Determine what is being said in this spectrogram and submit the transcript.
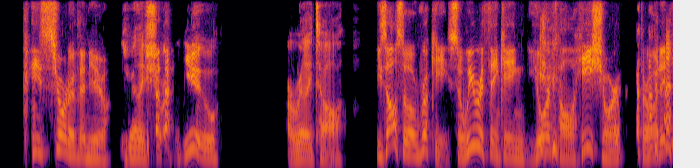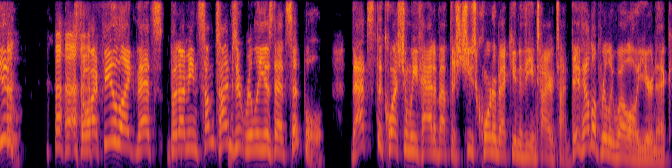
he's shorter than you. He's really short. you are really tall. He's also a rookie. So we were thinking, you're tall, he's short, throw it at you. so I feel like that's, but I mean, sometimes it really is that simple. That's the question we've had about this Chiefs cornerback unit the entire time. They've held up really well all year, Nick.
